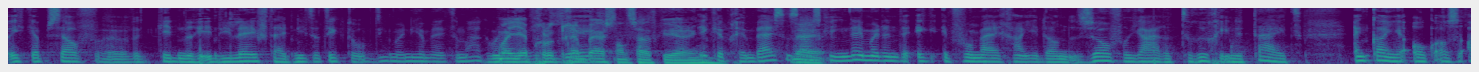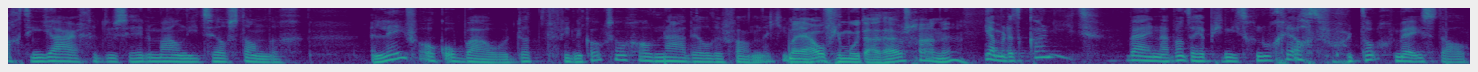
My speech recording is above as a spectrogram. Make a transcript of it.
ik heb zelf uh, kinderen in die leeftijd. Niet dat ik er op die manier mee te maken heb. Maar, maar je hebt gelukkig geen bijstandsuitkering? Ik heb geen bijstandsuitkering. Nee, nee maar dan, ik, voor mij ga je dan zoveel jaren terug in de tijd. En kan je ook als 18-jarige dus helemaal niet zelfstandig een leven ook opbouwen. Dat vind ik ook zo'n groot nadeel ervan. Dat je maar ja, of je moet uit huis gaan, hè? Ja, maar dat kan niet, bijna. Want daar heb je niet genoeg geld voor, toch, meestal.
